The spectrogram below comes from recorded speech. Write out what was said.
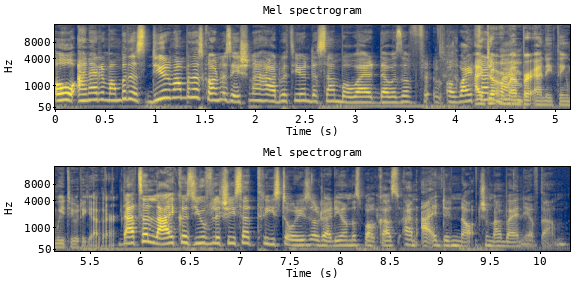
Oh, and I remember this. Do you remember this conversation I had with you in December where there was a, a white I don't remember anything we do together. That's a lie because you've literally said three stories already on this podcast, and I did not remember any of them.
